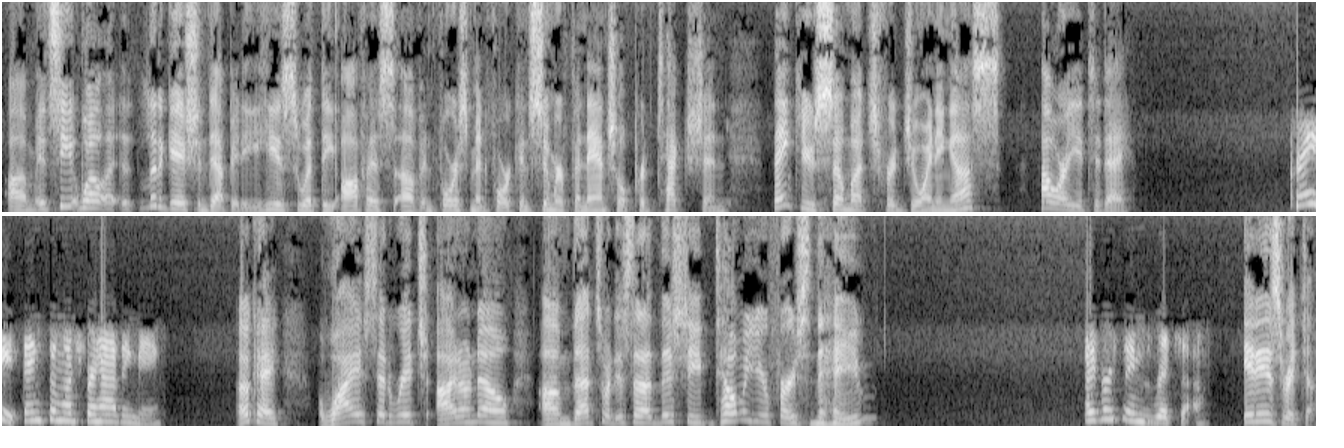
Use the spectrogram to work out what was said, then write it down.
Um, it's well, litigation deputy. He's with the Office of Enforcement for Consumer Financial Protection. Thank you so much for joining us. How are you today? Great. Thanks so much for having me. Okay. Why I said Rich, I don't know. Um, that's what it said on this sheet. Tell me your first name. My first name's Richa. It is Richa.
